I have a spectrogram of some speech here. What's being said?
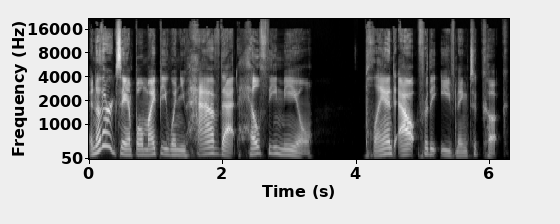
Another example might be when you have that healthy meal planned out for the evening to cook,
